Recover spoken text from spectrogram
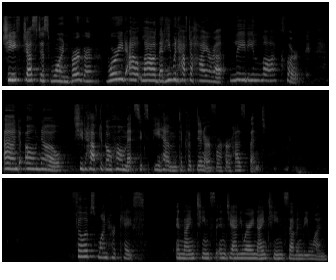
Chief Justice Warren Burger worried out loud that he would have to hire a lady law clerk. And oh no, she'd have to go home at 6 p.m. to cook dinner for her husband. Phillips won her case in, 19, in January 1971.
